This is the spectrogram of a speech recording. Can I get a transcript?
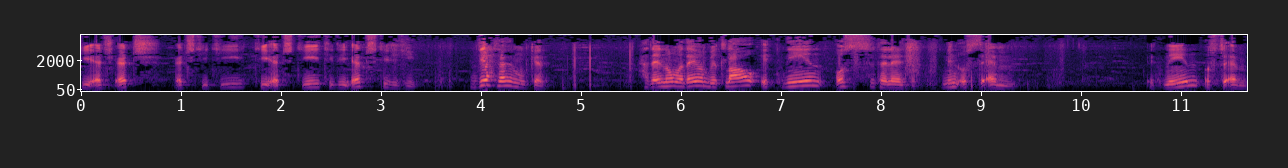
تي اتش اتش اتش تي تي تي اتش تي تي تي اتش تي تي تي دي الاحتمالات الممكنة. هتلاقي إن هما دايما بيطلعوا 2 أس 3 2 أس M 2 أس M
